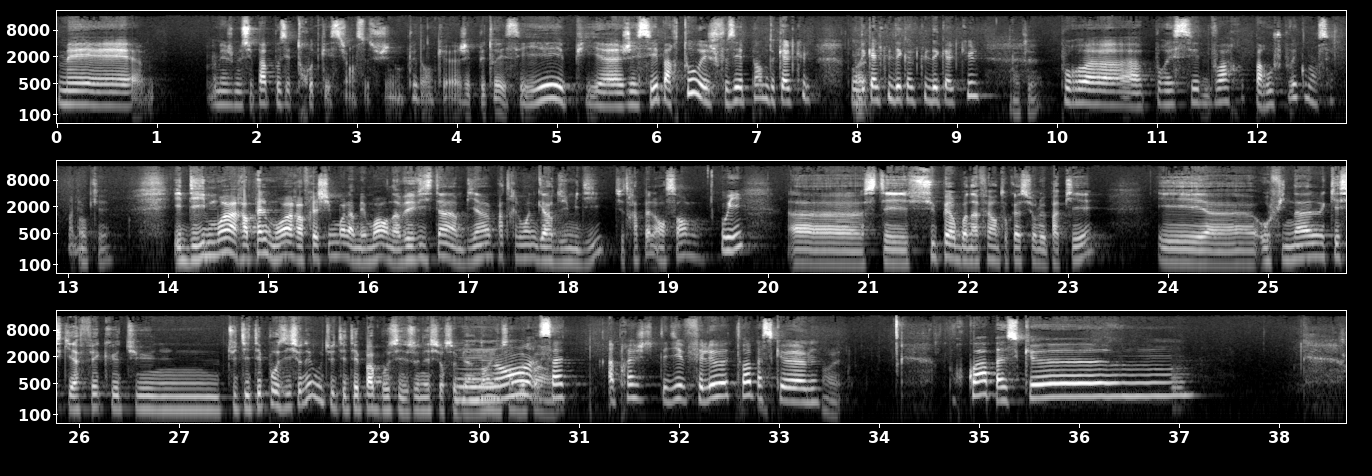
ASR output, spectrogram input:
mais, mais je ne me suis pas posé trop de questions à ce sujet non plus. Donc j'ai plutôt essayé et puis j'ai essayé partout et je faisais plein de calculs. Donc ouais. des calculs, des calculs, des calculs okay. pour, pour essayer de voir par où je pouvais commencer. Voilà. Okay. Et dis-moi, rappelle-moi, rafraîchis-moi la mémoire, on avait visité un bien pas très loin de Gare du Midi, tu te rappelles ensemble? Oui. Euh, C'était super bonne affaire en tout cas sur le papier. Et euh, au final, qu'est-ce qui a fait que tu t'étais positionné ou tu t'étais pas positionné sur ce bien? Non, non il me semble pas. Ça, hein. Après, je t'ai dit, fais-le toi parce que ouais. Pourquoi? Parce que.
